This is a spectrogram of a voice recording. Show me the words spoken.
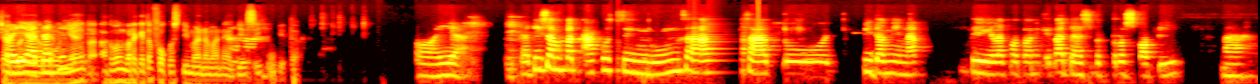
Cabang iya, tadi- ilmunya atau mereka itu fokus di mana-mana aja sih gitu. Oh iya, tadi sempat aku singgung salah satu bidang minat di lab fotonik itu ada spektroskopi. Nah,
